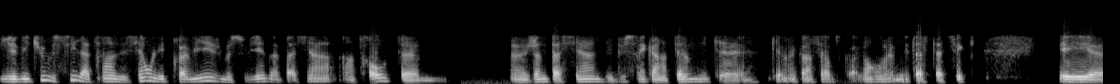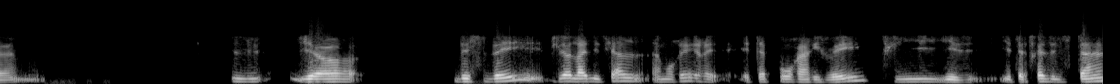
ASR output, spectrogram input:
j'ai vécu aussi la transition. Les premiers, je me souviens d'un patient, entre autres, euh, un jeune patient, début cinquantaine, qui, avait un cancer du côlon métastatique. Et euh, il a décidé, puis là, l'aide médicale à mourir était pour arriver, puis il, était très hésitant.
